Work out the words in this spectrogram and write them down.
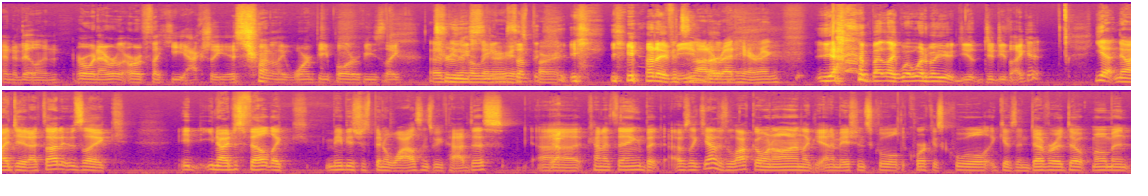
and a villain or whatever, or if like he actually is trying to like warn people, or if he's like That'd truly seeing something. part. you know what I if mean? it's not But- a red herring. Yeah, but like, what, what about you? Did, you? did you like it? Yeah, no, I did. I thought it was like, it. You know, I just felt like maybe it's just been a while since we've had this uh, Yeah. kind of thing. But I was like, yeah, there's a lot going on. Like the animation's cool, the quirk is cool. It gives Endeavor a dope moment.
